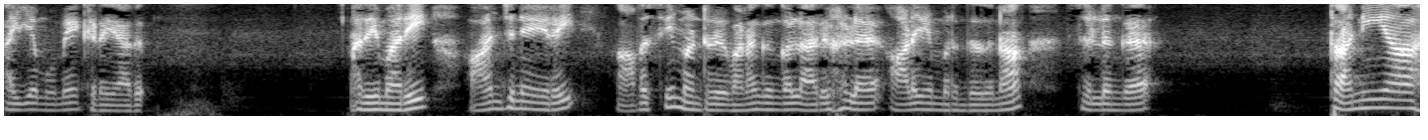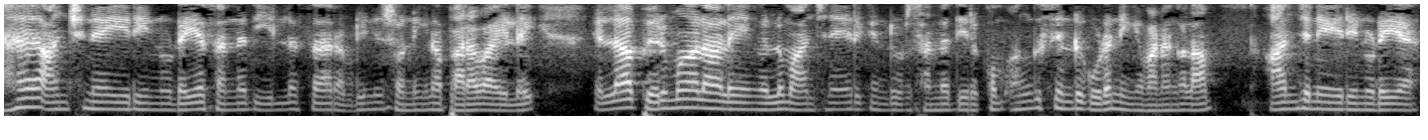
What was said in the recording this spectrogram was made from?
ஐயமுமே கிடையாது. அதே மாதிரி ஆஞ்சநேயரை அவசியம் அன்று வணங்குங்கள். அருகில் ஆலயம் இருந்ததுன்னா செல்லுங்க. தனியாக ஆஞ்சநேயரினுடைய சன்னதி இல்லை சார் அப்படின்னு சொன்னீங்கன்னா பரவாயில்லை. எல்லா பெருமாள் ஆலயங்களிலும் ஆஞ்சநேயருக்கு என்று ஒரு சன்னதி இருக்கும். அங்கு சென்று கூட நீங்கள் வணங்கலாம். ஆஞ்சநேயரினுடைய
